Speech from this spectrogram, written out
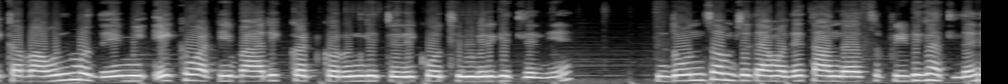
एका बाउलमध्ये मी एक वाटी बारीक कट करून घेतलेली कोथिंबीर घेतलेली आहे. दोन चमचे त्यामध्ये तांदळाचं पीठ घातले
